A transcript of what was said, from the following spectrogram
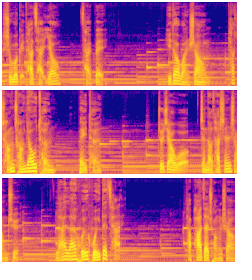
是我给她踩腰、踩背。一到晚上。他常常腰疼、背疼，就叫我站到他身上去，来来回回的踩。他趴在床上，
